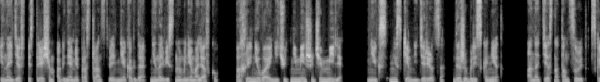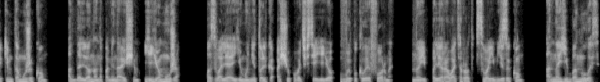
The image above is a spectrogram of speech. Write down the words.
и, найдя в пестрящем огнями пространстве некогда ненавистную мне малявку, охреневаю ничуть не меньше, чем Милли. Никс ни с кем не дерется, даже близко нет. Она тесно танцует с каким-то мужиком, отдаленно напоминающим ее мужа, позволяя ему не только ощупывать все ее выпуклые формы, но и полировать рот своим языком. Она ебанулась?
